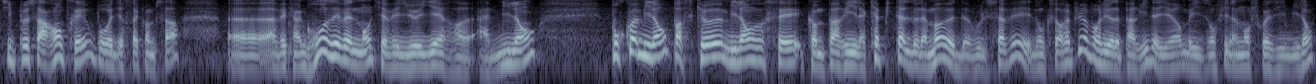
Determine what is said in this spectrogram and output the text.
petit peu sa rentrée, on pourrait dire ça comme ça, euh, avec un gros événement qui avait lieu hier euh, à Milan. Pourquoi Milan? Parce que Milan, c'est comme Paris, la capitale de la mode, vous le savez. Donc ça aurait pu avoir lieu à Paris d'ailleurs, mais ils ont finalement choisi Milan.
